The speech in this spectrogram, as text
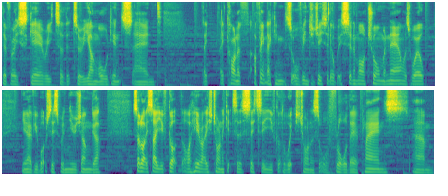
they're very scary to the to a young audience, and they they kind of I think they can sort of introduce a little bit of cinema trauma now as well. You know if you watch this when you was younger. So like I say, you've got our heroes trying to get to the city. You've got the witch trying to sort of floor their plans. Um,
